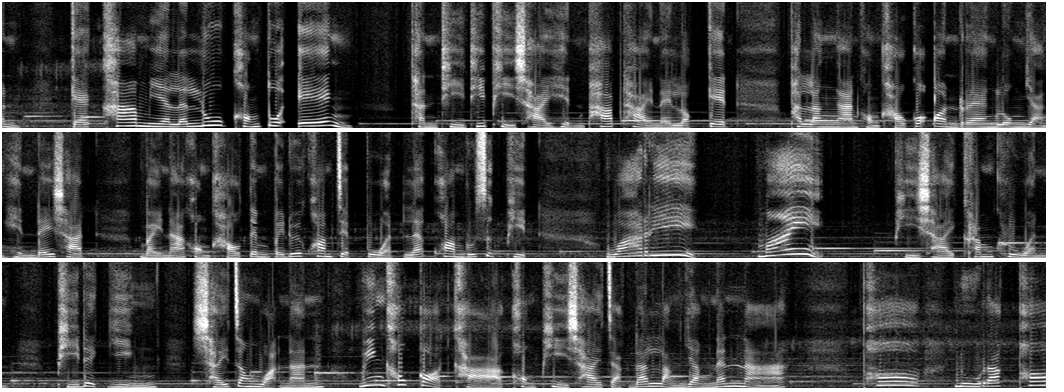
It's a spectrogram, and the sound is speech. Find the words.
ร แกฆ่าเมียและลูกของตัวเอง ทันทีที่ผีชายเห็นภาพถ่ายในล็อกเก็ต พลังงานของเขาก็อ่อนแรงลงอย่างเห็นได้ชัด ใบหน้าของเขาเต็มไปด้วยความเจ็บปวดและความรู้สึกผิด วารี ไม่ ผีชายคร่ำครวญผีเด็กหญิง ใช้จังหวะนั้นวิ่งเข้ากอดขาของผีชายจากด้านหลังอย่างแน่นหนา พ่อหนูรักพ่อ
